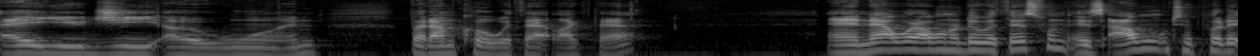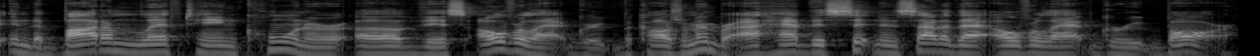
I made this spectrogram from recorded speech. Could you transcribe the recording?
AUG01, but I'm cool with that like that. And now what I want to do with this one is I want to put it in the bottom left-hand corner of this overlap group because remember, I have this sitting inside of that overlap group bar.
